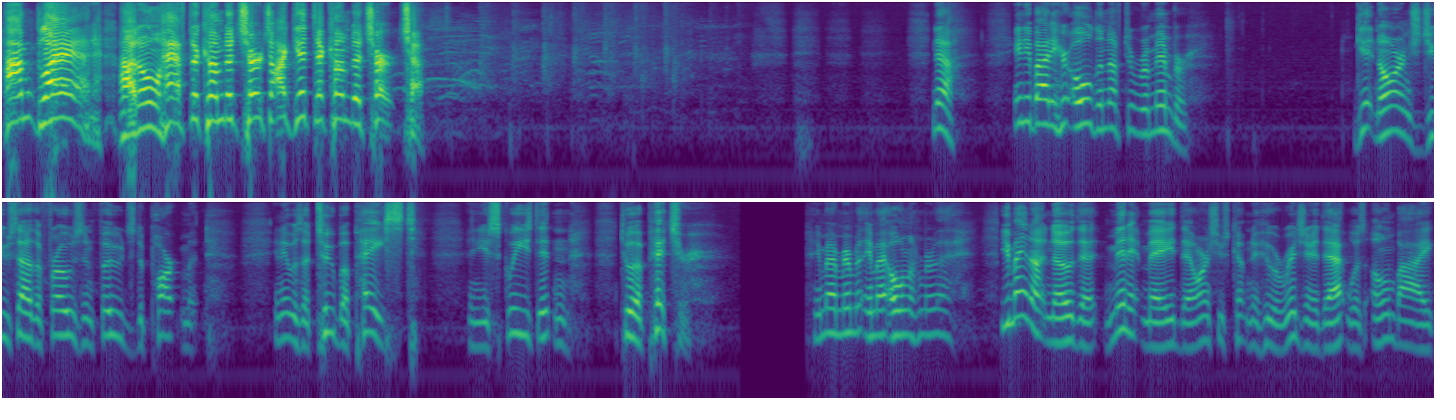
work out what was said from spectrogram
I'm glad I don't have to come to church. I get to come to church. Now, anybody here old enough to remember getting orange juice out of the frozen foods department and it was a tube of paste and you squeezed it into a pitcher? Anybody remember? Anybody old remember that? You may not know that Minute Maid, the orange juice company who originated that, was owned by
